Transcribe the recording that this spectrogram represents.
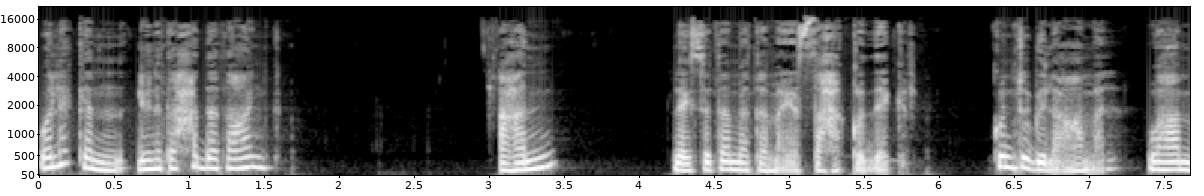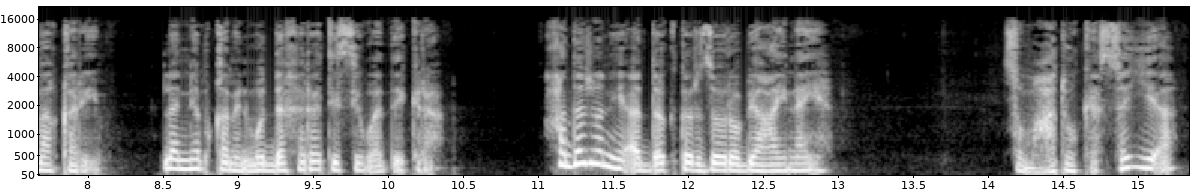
ولكن لنتحدث عنك. عن ليس ثمة ما يستحق الذكر. كنت بلا عمل وعما قريب. لن يبقى من مدخراتي سوى الذكرى. حدجني الدكتور زورو بعينيه. سمعتك سيئة.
